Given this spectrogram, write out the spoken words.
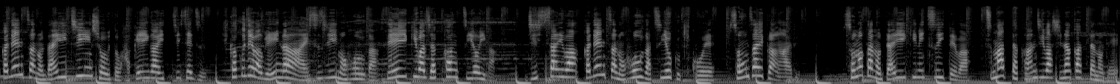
カデンツァの第一印象と波形が一致せず比較ではウェイナー SG の方が低域は若干強いが実際はカデンツァの方が強く聞こえ存在感ある。その他の帯域については詰まった感じはしなかったので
